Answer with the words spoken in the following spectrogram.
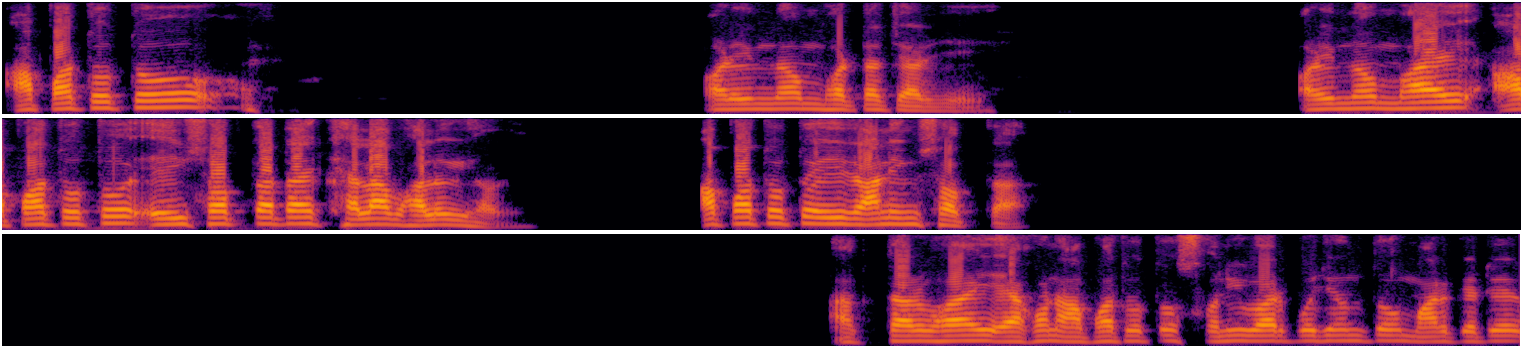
আপাতত অরিন্দম ভট্টাচার্য। অরিন্দম ভাই, আপাতত এই সপ্তাহটায় খেলা ভালোই হবে। আপাতত এই রানিং সপ্তাহ। আক্তার ভাই, এখন আপাতত শনিবার পর্যন্ত মার্কেটের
